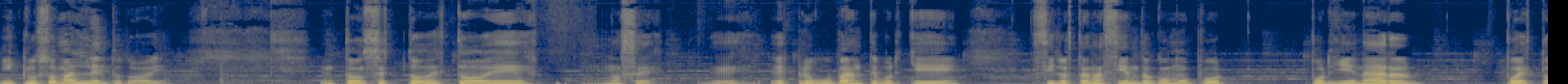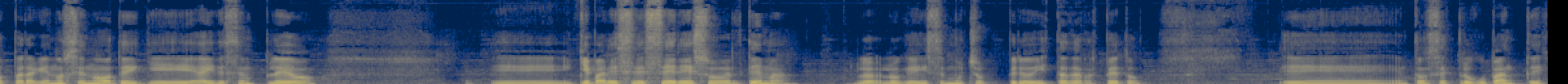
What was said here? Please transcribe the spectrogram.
incluso más lento todavía. Entonces todo esto es, no sé, es, preocupante porque si lo están haciendo como por, por llenar puestos para que no se note que hay desempleo, eh, que parece ser eso el tema, lo, que dicen muchos periodistas de respeto, eh, entonces es preocupante.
